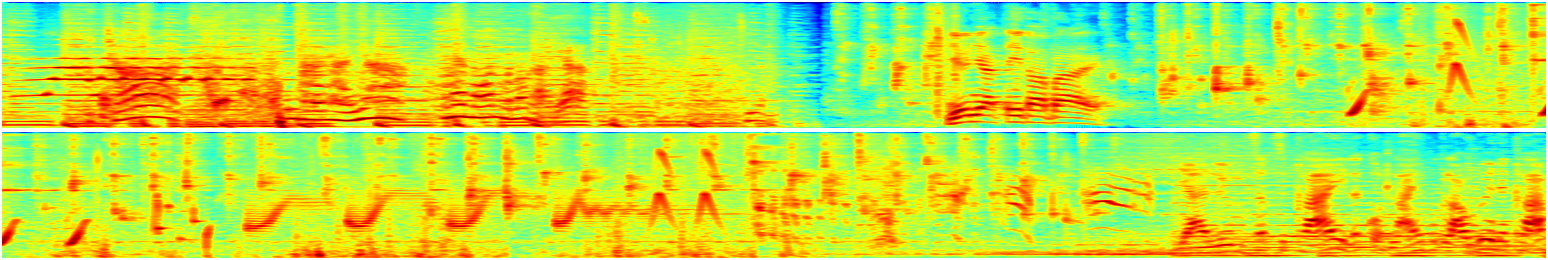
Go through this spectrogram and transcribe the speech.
ยากคนหายหายากแน่นอนมันต้องหายากยืนหยัดตีต่อไป อย่าลืม Subscribe และกดไลค์ให้พวกเราด้วยนะครับ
